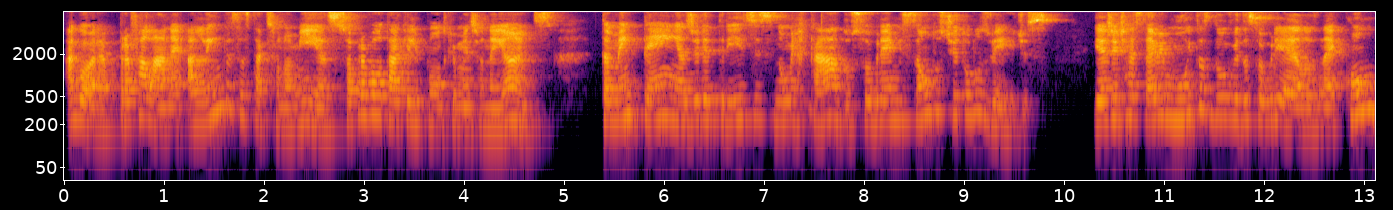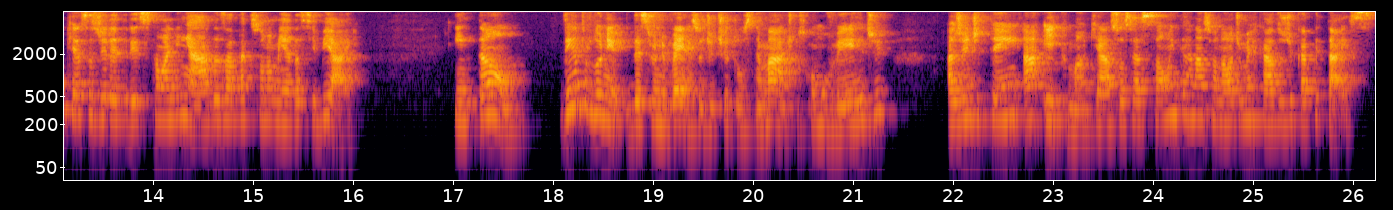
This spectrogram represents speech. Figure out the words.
Agora, para falar, né, além dessas taxonomias, só para voltar àquele ponto que eu mencionei antes, também tem as diretrizes no mercado sobre a emissão dos títulos verdes e a gente recebe muitas dúvidas sobre elas, né? Como que essas diretrizes estão alinhadas à taxonomia da CBI. Então, dentro do, desse universo de títulos temáticos, como verde, a gente tem a ICMA, que é a Associação Internacional de Mercados de Capitais,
